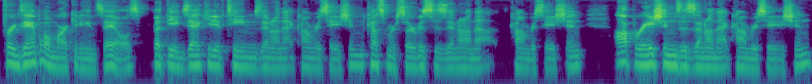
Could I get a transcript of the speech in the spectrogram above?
for example marketing and sales but the executive team's in on that conversation customer service is in on that conversation operations is in on that conversation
